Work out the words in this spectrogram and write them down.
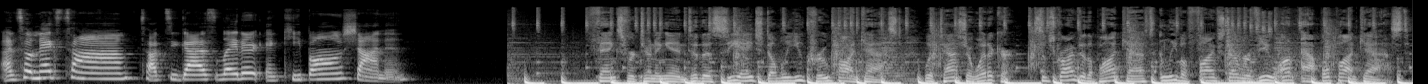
Until next time, talk to you guys later and keep on shining. Thanks for tuning in to the CHW Crew Podcast with Tasha Whitaker. Subscribe to the podcast and leave a five star review on Apple Podcast.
